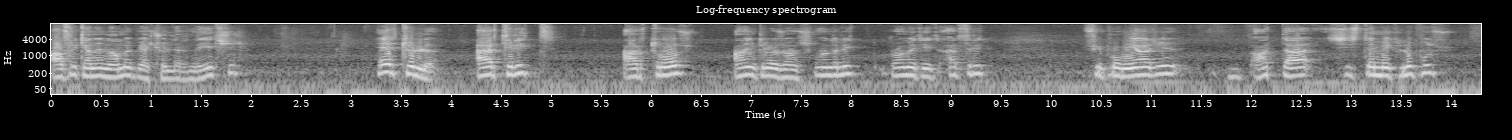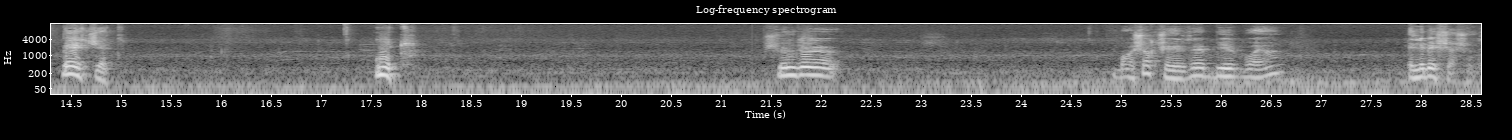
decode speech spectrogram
Afrika'nın Namibya çöllerinde yetişir. Her türlü artrit, artroz, ankilozan spondilit, romatit artrit, fibromiyalji, hatta sistemik lupus, behçet. Gut. Şimdi Başakşehir'de bir bayan 55 yaşında.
